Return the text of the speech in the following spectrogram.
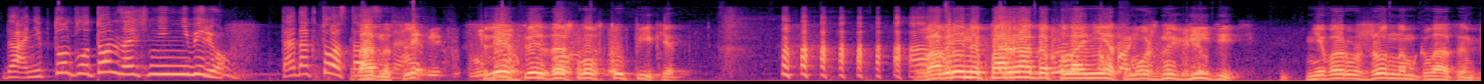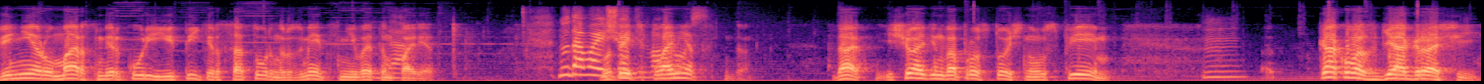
Да, Нептун, Плутон, значит, не, не берем. Тогда кто остался? Ладно, след- следствие зашло в тупик. Я- Во время парада планет можно видеть невооруженным глазом Венеру, Марс, Меркурий, Юпитер, Сатурн, разумеется, не в этом Да. порядке. Ну, давай вот еще эти один планеты. вопрос. Да. да, еще один вопрос точно успеем. М. Как у вас с географией?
